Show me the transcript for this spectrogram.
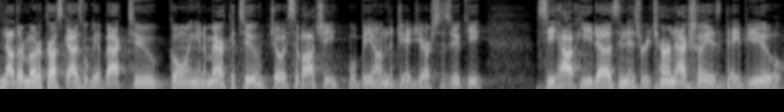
Now their motocross guys will get back to going in America too. Joey Savatgy will be on the JGR Suzuki. See how he does in his return, actually his debut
